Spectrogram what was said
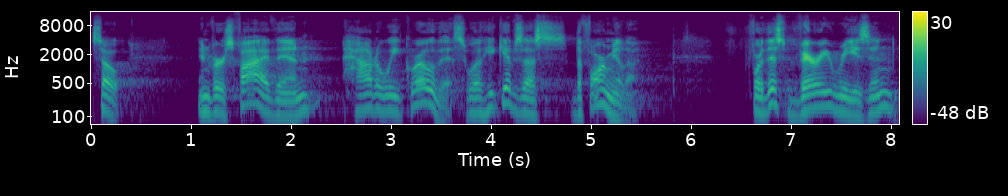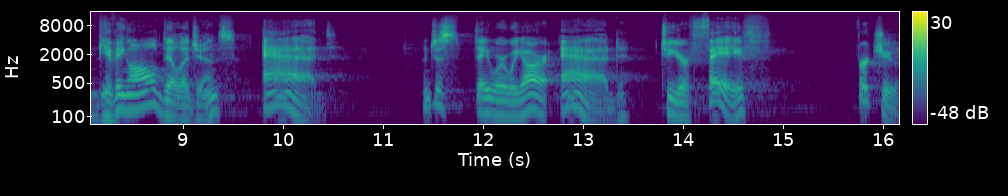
So, in verse 5, then, how do we grow this? Well, he gives us the formula. For this very reason, giving all diligence, add. And just stay where we are, add to your faith virtue.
